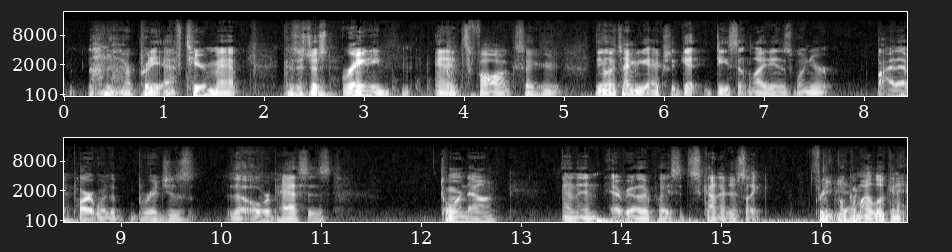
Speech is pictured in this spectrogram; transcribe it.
another pretty F tier map because it's just raining and it's fog. So you're the only time you actually get decent lighting is when you're by that part where the bridge is, the overpass is torn down, and then every other place it's kind of just like, Free, what yeah. am I looking at?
